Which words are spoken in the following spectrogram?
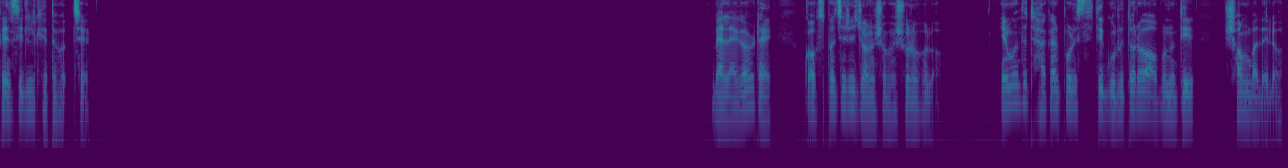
ফেন্সিডিল খেতে হচ্ছে। বেলা এগারোটায় কক্সবাজারে জনসভা শুরু হলো। এর মধ্যে ঢাকার পরিস্থিতি গুরুতর অবনতির সংবাদ এলো।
